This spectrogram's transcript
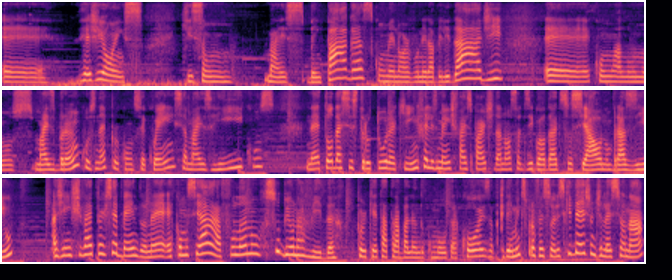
é, regiões que são mais bem pagas, com menor vulnerabilidade, é, com alunos mais brancos, né, por consequência, mais ricos, né, toda essa estrutura que infelizmente faz parte da nossa desigualdade social no Brasil, a gente vai percebendo, né? É como se, ah, fulano subiu na vida porque está trabalhando com outra coisa, porque tem muitos professores que deixam de lecionar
